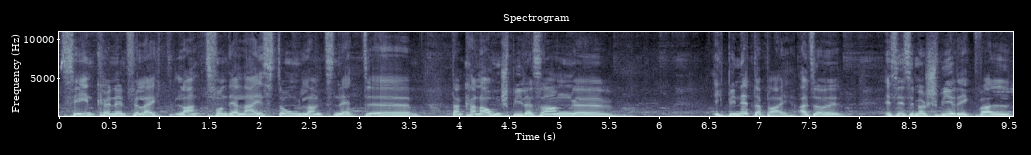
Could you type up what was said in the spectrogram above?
sehen können, vielleicht langt von der Leistung, langt es nicht. Äh, dann kann auch ein Spieler sagen, äh, ich bin nicht dabei. Also es ist immer schwierig, weil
